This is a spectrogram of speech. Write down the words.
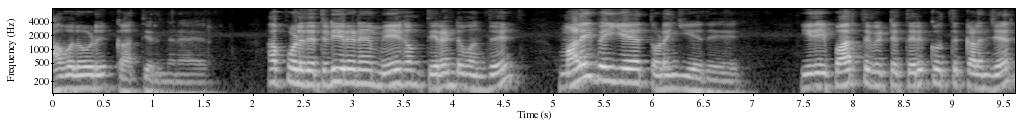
ஆவலோடு காத்திருந்தனர். அப்பொழுது திடீரென மேகம் திரண்டு வந்து மழை பெய்ய தொடங்கியது. இதை பார்த்துவிட்டு தெருக்கூத்து கலைஞர்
